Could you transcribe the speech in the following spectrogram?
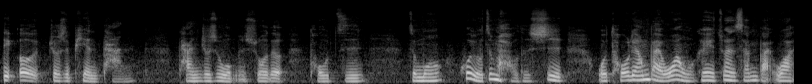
第二就是骗贪，贪就是我们说的投资，怎么会有这么好的事？我投两百万，我可以赚三百万，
